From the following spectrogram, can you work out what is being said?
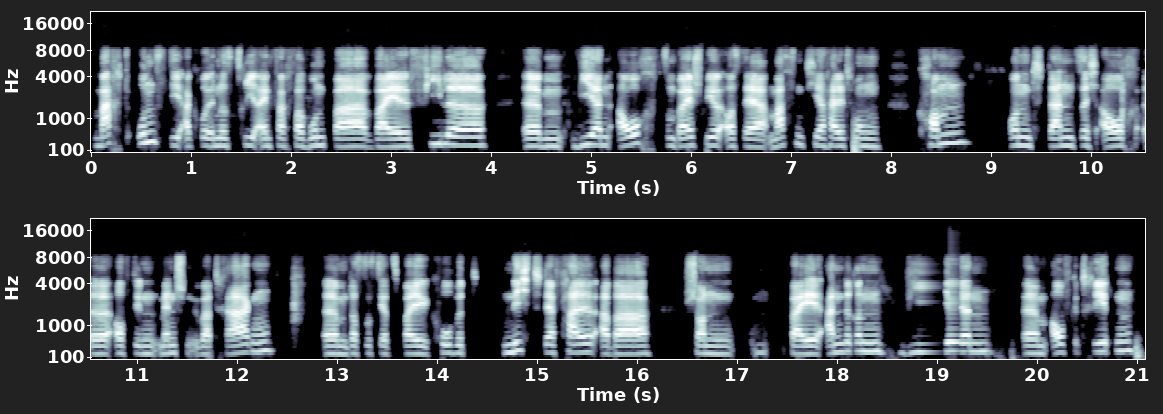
macht uns die Agroindustrie einfach verwundbar, weil viele ähm, Viren auch zum Beispiel aus der Massentierhaltung kommen und dann sich auch äh, auf den Menschen übertragen. Ähm, das ist jetzt bei Covid nicht der Fall, aber schon bei anderen Viren ähm, aufgetreten.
